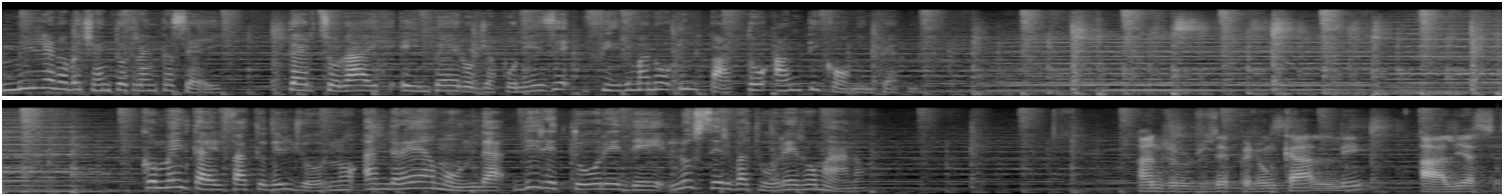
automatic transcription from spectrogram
1936. Terzo Reich e Impero giapponese firmano il patto anti-Comintern. Commenta il fatto del giorno Andrea Monda, direttore de L'Osservatore Romano. Angelo Giuseppe Roncalli, alias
